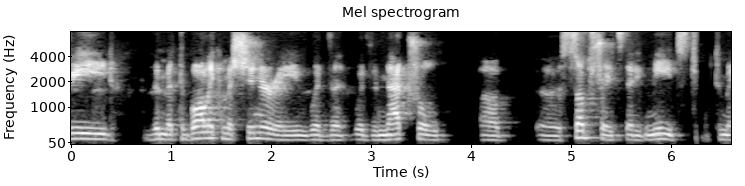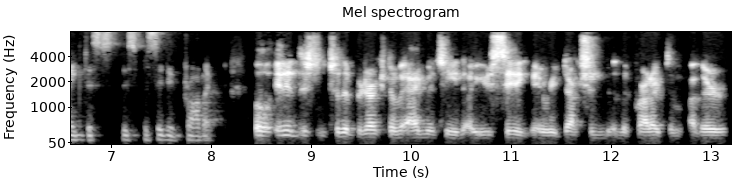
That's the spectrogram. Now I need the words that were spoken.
feed the metabolic machinery with the with the natural uh, uh, substrates that it needs to, to make this this specific product. Well, in addition to the production of agmatine, are you seeing a reduction in the product of other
